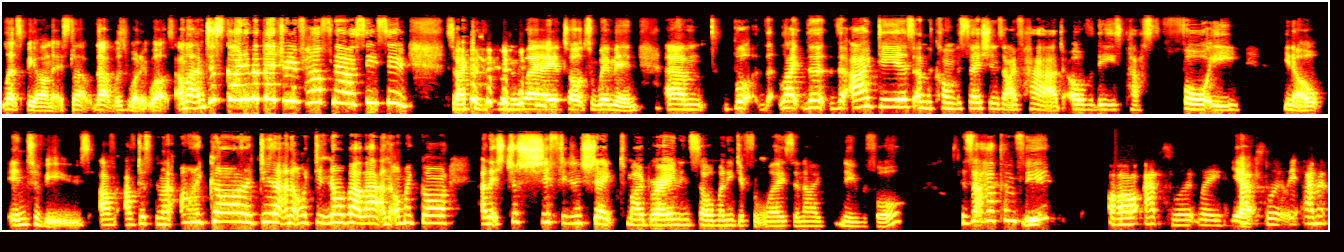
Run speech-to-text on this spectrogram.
let's be honest, that, that was what it was. I'm like, I'm just going in my bedroom for half an hour, see you soon. So I could run away and talk to women. Um, but like the, the ideas and the conversations I've had over these past 40 you know interviews I've, I've just been like oh my god i do that and oh, i didn't know about that and oh my god and it's just shifted and shaped my brain in so many different ways than i knew before has that happened for yeah. you Oh, absolutely. Yeah. Absolutely. And it,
